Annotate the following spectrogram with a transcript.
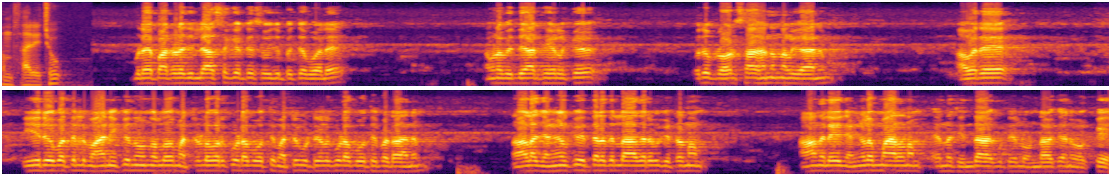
സംസാരിച്ചു. ഇവിടെ പാലക്കാട് ജില്ലാ സെക്രട്ടറി സൂചിപ്പിച്ച പോലെ നമ്മുടെ വിദ്യാർത്ഥികൾക്ക് ഒരു പ്രോത്സാഹനം നൽകാനും അവരെ ഈ രൂപത്തിൽ മാനിക്കുന്നു എന്നുള്ളത് മറ്റുള്ളവർ കൂടെ ബോധ്യം മറ്റു കുട്ടികൾ കൂടെ ബോധ്യപ്പെടാനും നാളെ ഞങ്ങൾക്ക് ഇത്തരത്തിലുള്ള ആദരവ് കിട്ടണം ആ നിലയിൽ ഞങ്ങളും മാറണം എന്ന ചിന്ത കുട്ടികൾ ഉണ്ടാക്കാനും ഒക്കെ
